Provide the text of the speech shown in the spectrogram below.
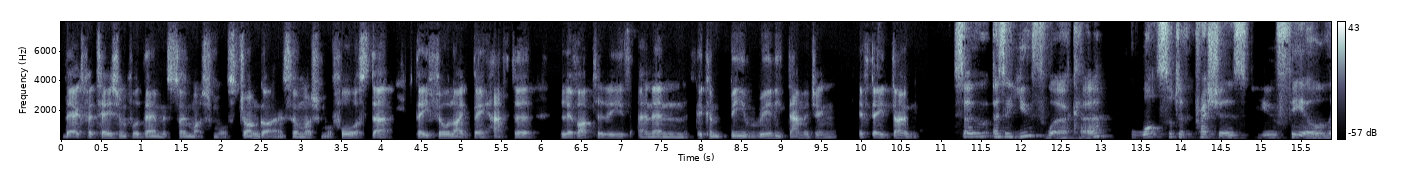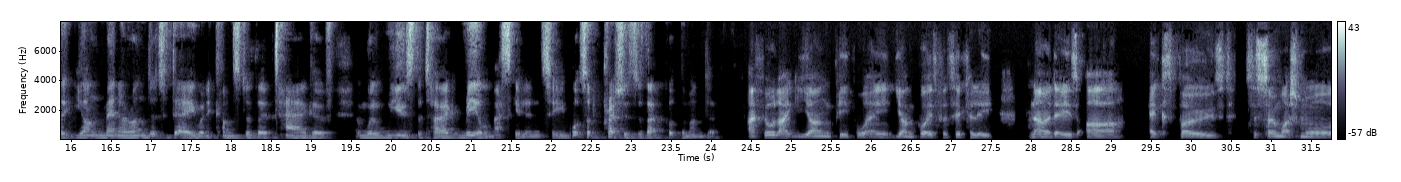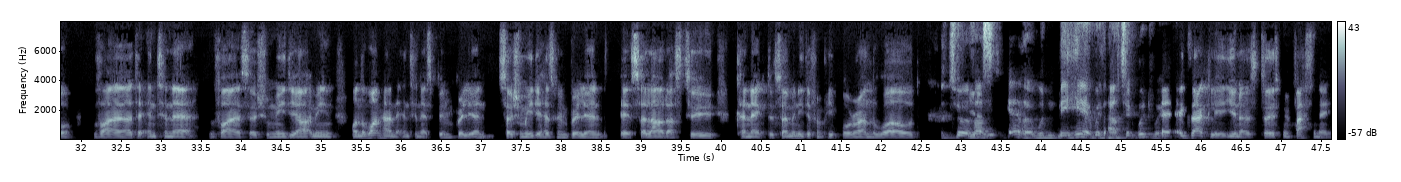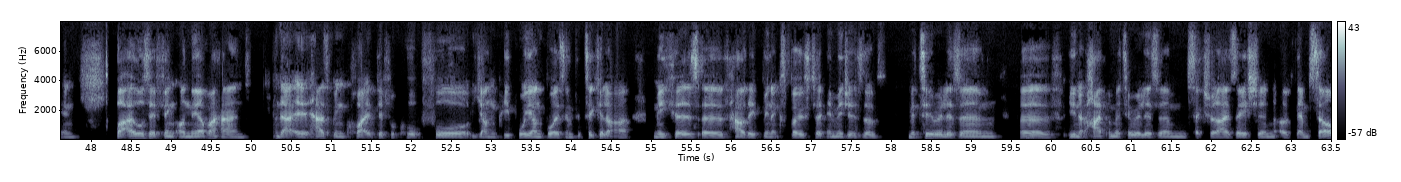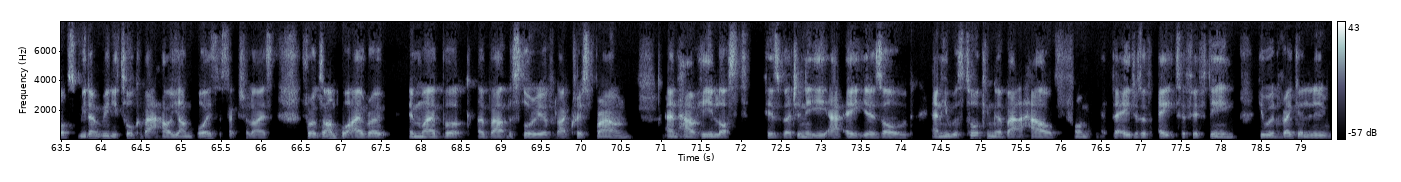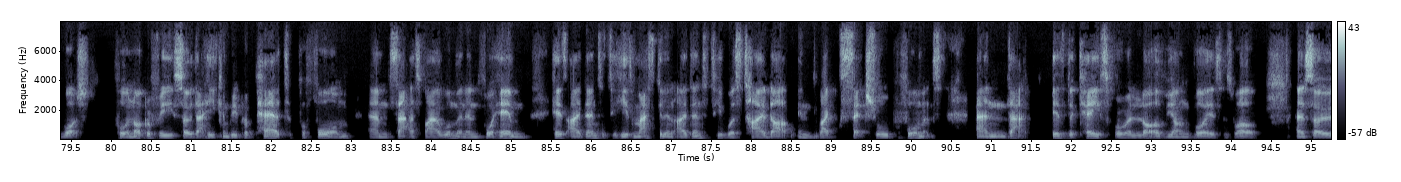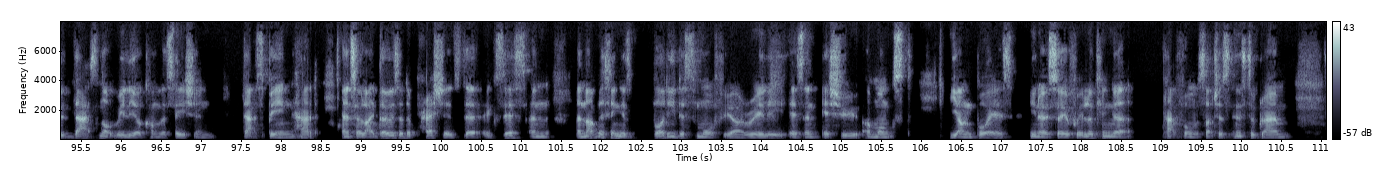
the expectation for them is so much more stronger and so much more forced that they feel like they have to live up to these. And then it can be really damaging if they don't. So, as a youth worker, what sort of pressures do you feel that young men are under today when it comes to the tag of, and we'll use the tag real masculinity? What sort of pressures does that put them under? I feel like young people and young boys, particularly nowadays, are exposed to so much more via the internet, via social media. I mean, on the one hand, the internet's been brilliant. Social media has been brilliant. It's allowed us to connect with so many different people around the world. The two of you us know, together wouldn't be here without it, would we? Exactly. You know, so it's been fascinating. But I also think, on the other hand, that it has been quite difficult for young people, young boys in particular, because of how they've been exposed to images of materialism, of you know hypermaterialism, sexualization of themselves. We don't really talk about how young boys are sexualized. For example, I wrote in my book about the story of like Chris Brown and how he lost his virginity at eight years old. And he was talking about how from the ages of eight to 15, he would regularly watch pornography so that he can be prepared to perform and satisfy a woman. And for him, his identity, his masculine identity was tied up in like sexual performance. And that is the case for a lot of young boys as well. And so that's not really a conversation that's being had. And so like those are the pressures that exist. And another thing is body dysmorphia really is an issue amongst young boys. You know, so if we're looking at platforms such as Instagram,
